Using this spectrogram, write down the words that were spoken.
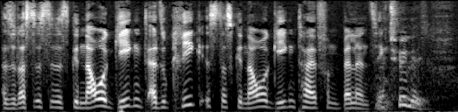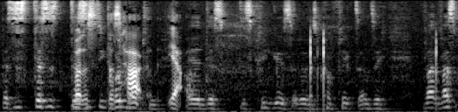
also das ist das genaue Gegenteil, also Krieg ist das genaue Gegenteil von Balancing. Natürlich. Das ist, das ist, das, das ist die das ja. äh, des, des Krieges oder des Konflikts an sich. Was,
